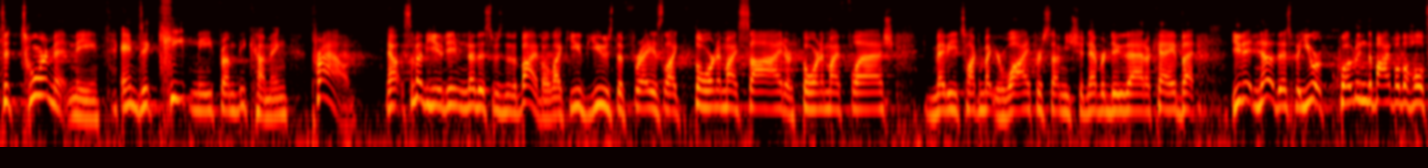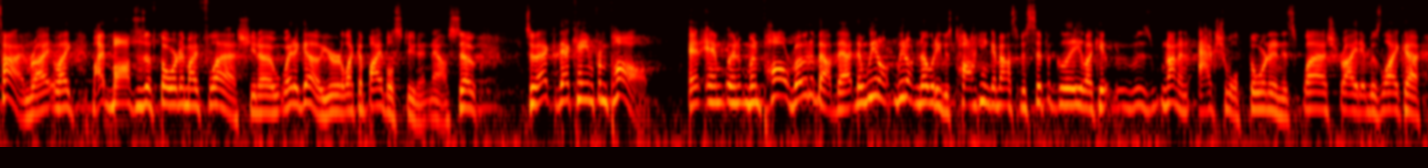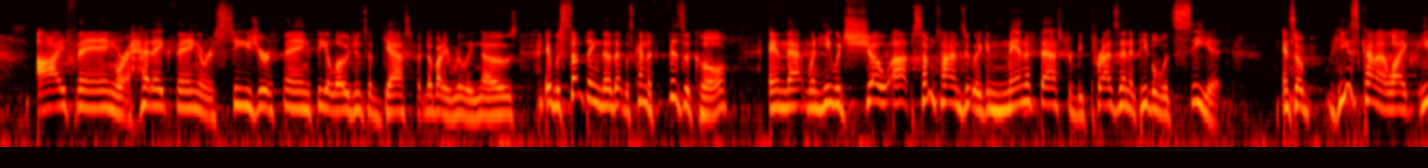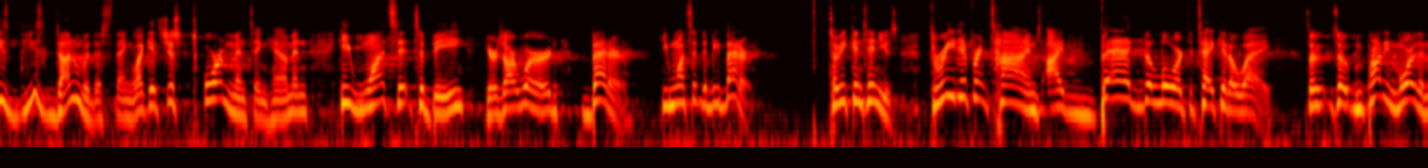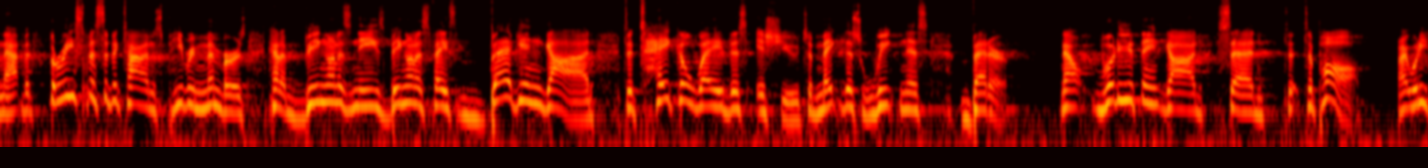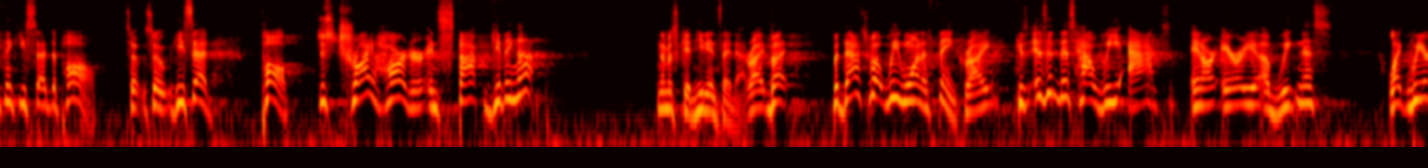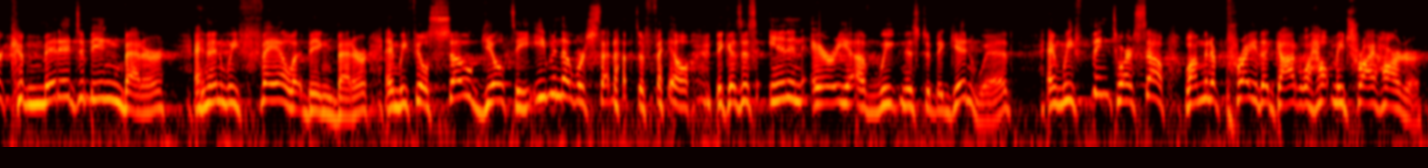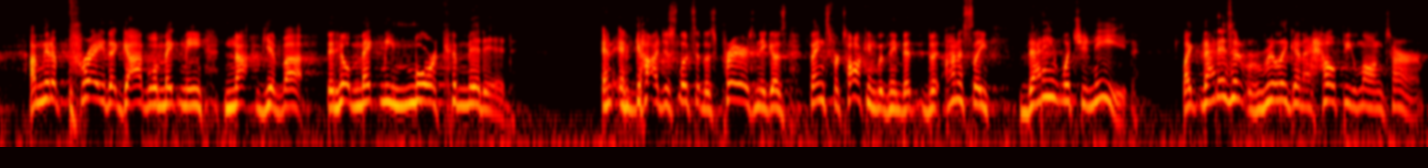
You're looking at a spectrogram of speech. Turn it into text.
To torment me and to keep me from becoming proud. Now, some of you didn't know this was in the Bible. Like you've used the phrase like thorn in my side or thorn in my flesh. Maybe you're talking about your wife or something. You should never do that, okay? But you didn't know this, but you were quoting the Bible the whole time, right? Like, my boss is a thorn in my flesh. You know, way to go. You're like a Bible student now. So, so that, that came from Paul. And, and when, when, Paul wrote about that, then we don't, we don't know what he was talking about specifically. Like it was not an actual thorn in his flesh, right? It was like a eye thing or a headache thing or a seizure thing. Theologians have guessed, but nobody really knows. It was something, though, that was kind of physical, and that when he would show up, sometimes it would manifest or be present and people would see it. And so he's kind of like, he's, he's done with this thing. Like it's just tormenting him, and he wants it to be, here's our word, better. He wants it to be better. So he continues, three different times I begged the Lord to take it away. So, so probably more than that, but three specific times he remembers kind of being on his knees, being on his face, begging God to take away this issue, to make this weakness better. Now, what do you think God said to, to Paul? All right, what do you think he said to Paul? So, so he said, Paul, just try harder and stop giving up. No, I'm just kidding. He didn't say that, right? But but that's what we want to think, right? Because isn't this how we act in our area of weakness? Like we are committed to being better, and then we fail at being better, and we feel so guilty, even though we're set up to fail because it's in an area of weakness to begin with. And we think to ourselves, well, I'm gonna pray that God will help me try harder. I'm gonna pray that God will make me not give up, that He'll make me more committed. And, and God just looks at those prayers and He goes, Thanks for talking with me, but, but honestly, that ain't what you need. Like, that isn't really gonna help you long term.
